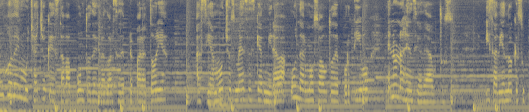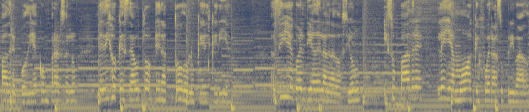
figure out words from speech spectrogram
Un joven muchacho que estaba a punto de graduarse de preparatoria, hacía muchos meses que admiraba un hermoso auto deportivo en una agencia de autos, y sabiendo que su padre podía comprárselo, le dijo que ese auto era todo lo que él quería. Así llegó el día de la graduación y su padre le llamó a que fuera a su privado.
